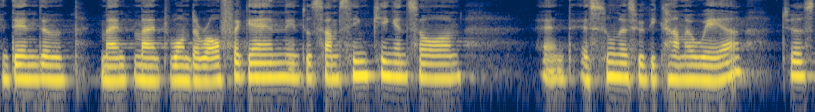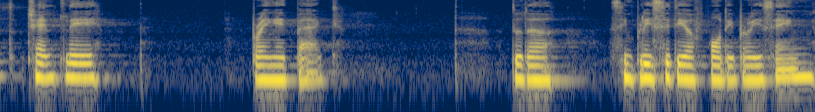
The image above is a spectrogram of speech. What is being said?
And then the mind might wander off again into some thinking and so on. And as soon as we become aware, just gently bring it back to the simplicity of body breathing.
